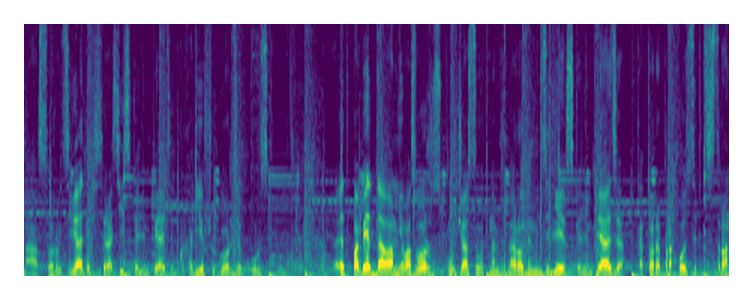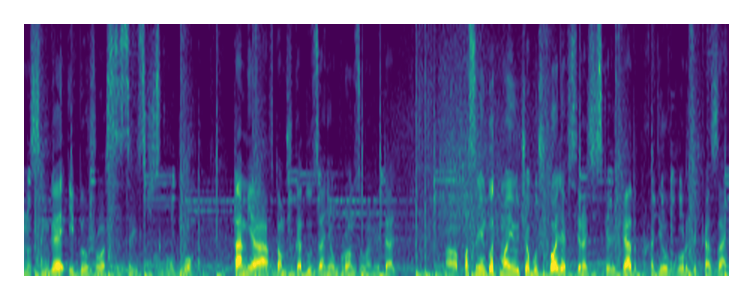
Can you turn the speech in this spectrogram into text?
на 49-й Всероссийской Олимпиаде, проходившей в городе Курске. Эта победа дала мне возможность поучаствовать на Международной Менделеевской Олимпиаде, которая проходит среди стран СНГ и бывшего социалистического блока. Там я в том же году занял бронзовую медаль. А, последний год моей учебы в школе Всероссийская Олимпиада проходила в городе Казань.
